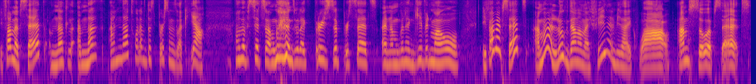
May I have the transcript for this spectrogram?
If I'm upset, I'm not. I'm not. I'm not one of those persons like, yeah, I'm upset, so I'm gonna do like three supersets and I'm gonna give it my all. If I'm upset, I'm gonna look down on my feet and be like, wow, I'm so upset.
